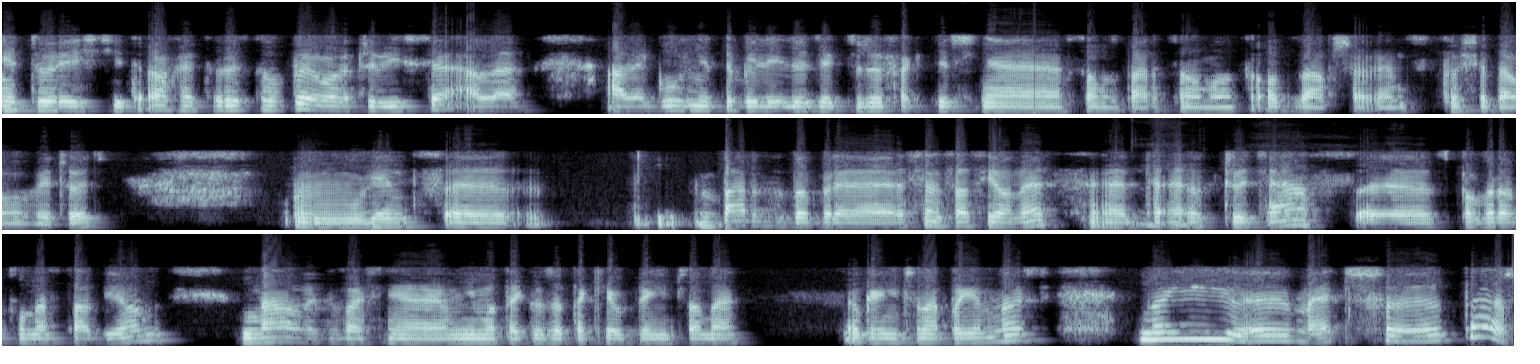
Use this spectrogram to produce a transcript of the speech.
nie turyści. Trochę turystów było oczywiście, ale, ale głównie to byli ludzie, którzy faktycznie są z Barcą od, od zawsze, więc to się dało wyczuć. Mm, więc e, bardzo dobre sensacjones, e, te odczucia z, e, z powrotu na stadion. Nawet właśnie mimo tego, że takie ograniczone ograniczona pojemność. No i mecz też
